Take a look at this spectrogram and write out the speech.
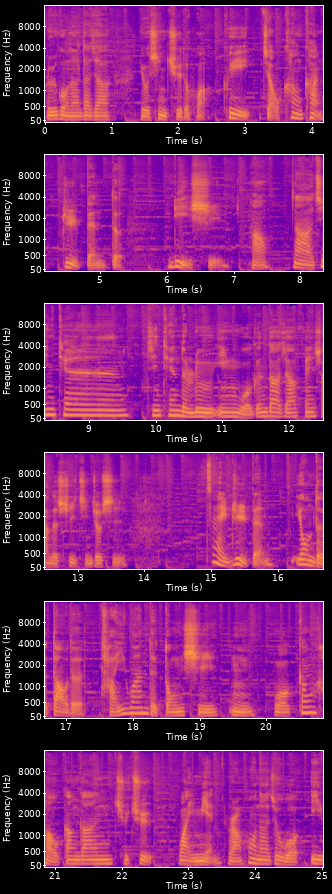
如果呢大家有兴趣的话，可以找看看日本的历史。好，那今天今天的录音，我跟大家分享的事情就是，在日本用得到的台湾的东西，嗯。我刚好刚刚出去外面，然后呢，就我一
